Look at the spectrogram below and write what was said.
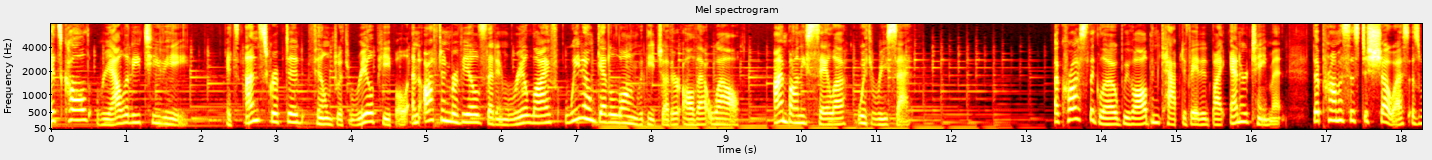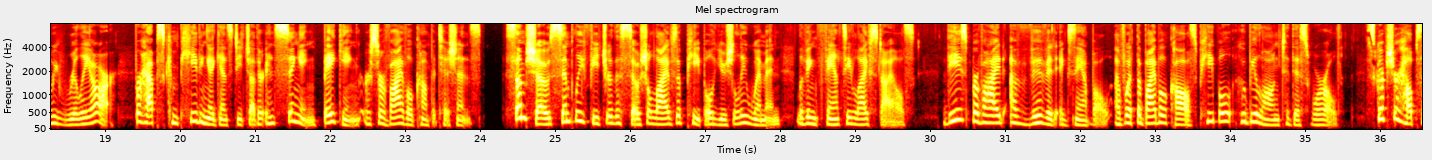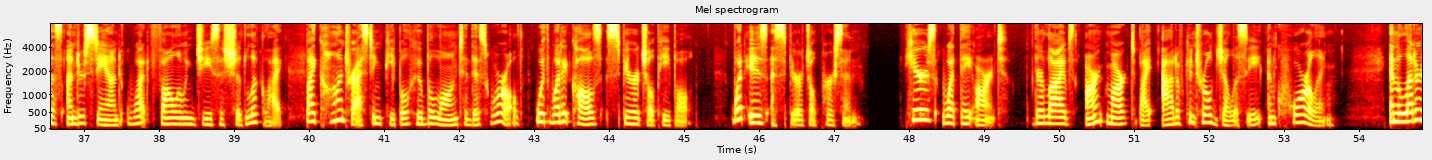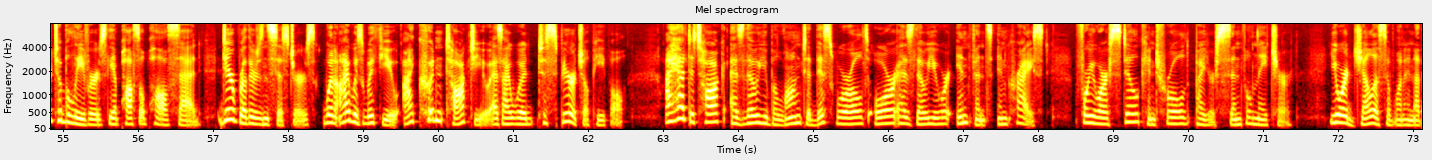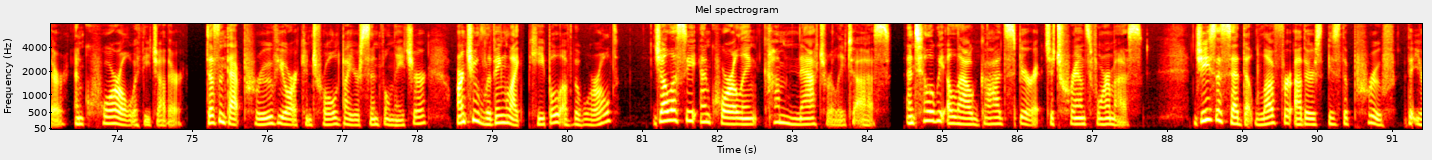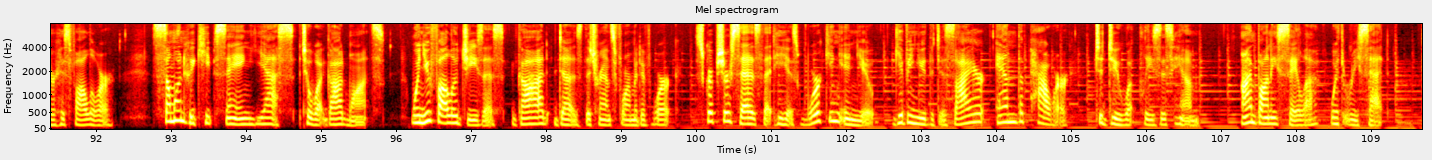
It's called reality TV. It's unscripted, filmed with real people, and often reveals that in real life, we don't get along with each other all that well. I'm Bonnie Sala with Reset. Across the globe, we've all been captivated by entertainment that promises to show us as we really are, perhaps competing against each other in singing, baking, or survival competitions. Some shows simply feature the social lives of people, usually women, living fancy lifestyles. These provide a vivid example of what the Bible calls people who belong to this world. Scripture helps us understand what following Jesus should look like by contrasting people who belong to this world with what it calls spiritual people. What is a spiritual person? Here's what they aren't their lives aren't marked by out of control jealousy and quarreling. In a letter to believers, the Apostle Paul said, Dear brothers and sisters, when I was with you, I couldn't talk to you as I would to spiritual people. I had to talk as though you belonged to this world or as though you were infants in Christ, for you are still controlled by your sinful nature. You are jealous of one another and quarrel with each other. Doesn't that prove you are controlled by your sinful nature? Aren't you living like people of the world? Jealousy and quarreling come naturally to us until we allow God's Spirit to transform us. Jesus said that love for others is the proof that you're his follower, someone who keeps saying yes to what God wants. When you follow Jesus, God does the transformative work. Scripture says that he is working in you, giving you the desire and the power to do what pleases him. I'm Bonnie Sala with Reset.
